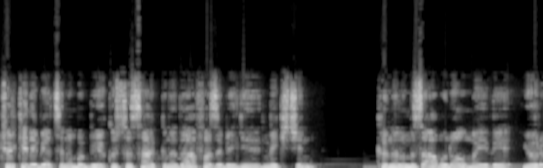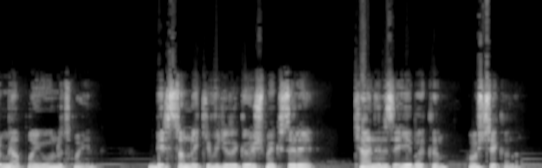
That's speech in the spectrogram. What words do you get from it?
Türk Edebiyatı'nın bu büyük ustası hakkında daha fazla bilgi edinmek için kanalımıza abone olmayı ve yorum yapmayı unutmayın. Bir sonraki videoda görüşmek üzere, kendinize iyi bakın, hoşçakalın.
